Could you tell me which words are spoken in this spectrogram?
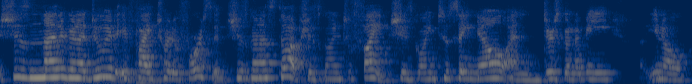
she's neither gonna do it if I try to force it. She's gonna stop. She's going to fight. She's going to say no, and there's gonna be you know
